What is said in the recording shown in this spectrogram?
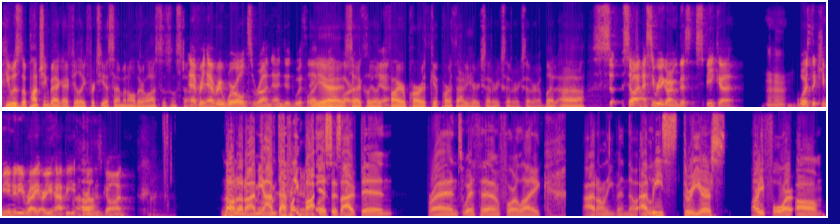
he was the punching bag. I feel like for TSM and all their losses and stuff. every know? every world's run ended with like yeah, exactly. Like Yeah. fire Parth, get Parth out of here, et cetera, et cetera, et cetera. But uh, So, so I I see where you're going with this. Spica, hmm was the community right? Are you happy Uh, Parth is gone? No, no, no. I mean, I'm definitely biased as I've been friends with him for like I don't even know, at least three years, probably four. Um,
